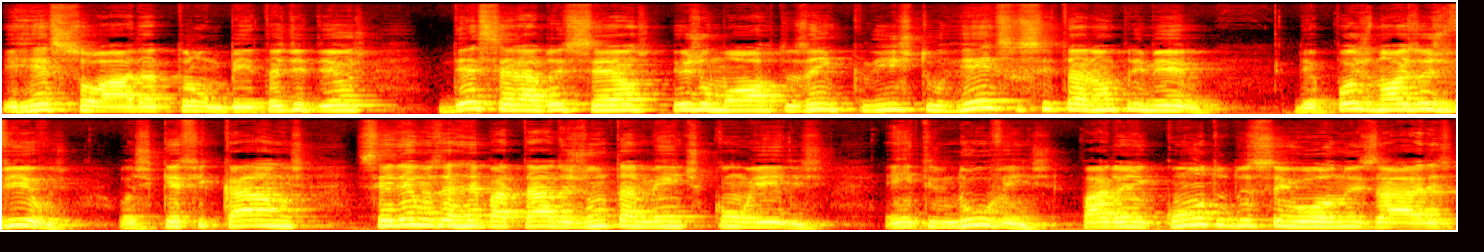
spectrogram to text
e ressoada a trombeta de Deus, descerá dos céus e os mortos em Cristo ressuscitarão primeiro. Depois nós, os vivos, os que ficarmos, seremos arrebatados juntamente com eles, entre nuvens, para o encontro do Senhor nos ares,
